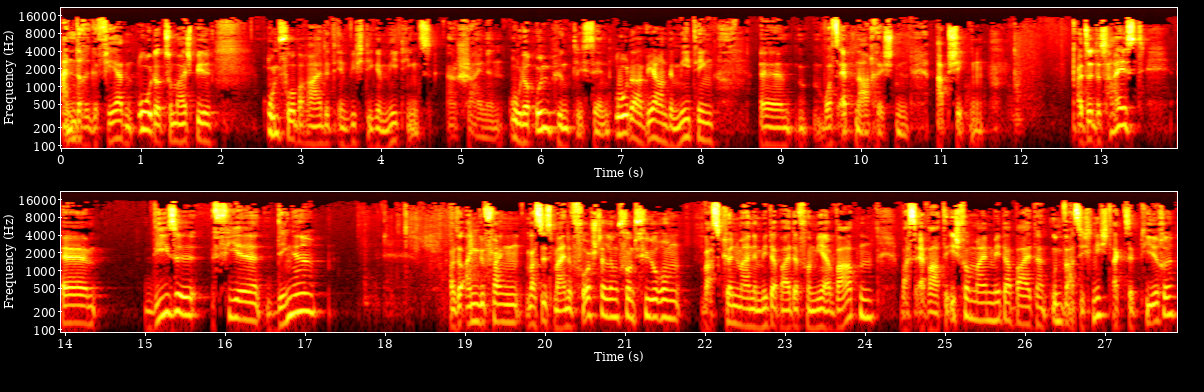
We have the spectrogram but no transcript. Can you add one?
andere gefährden oder zum Beispiel unvorbereitet in wichtige Meetings erscheinen oder unpünktlich sind oder während dem Meeting äh, WhatsApp-Nachrichten abschicken. Also das heißt, äh, diese vier Dinge, also angefangen, was ist meine Vorstellung von Führung, was können meine Mitarbeiter von mir erwarten, was erwarte ich von meinen Mitarbeitern? Und was ich nicht akzeptiere,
